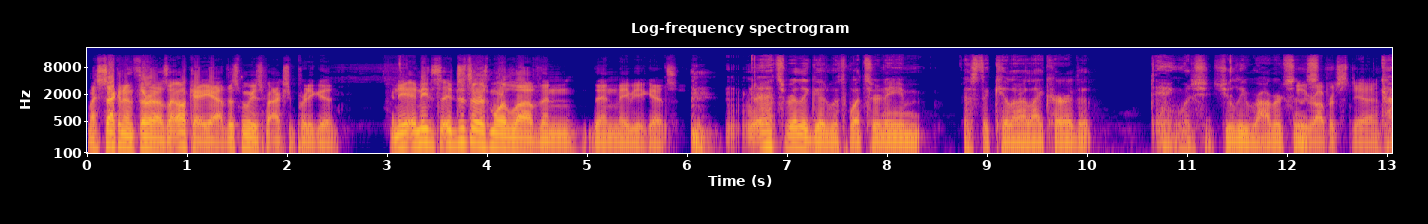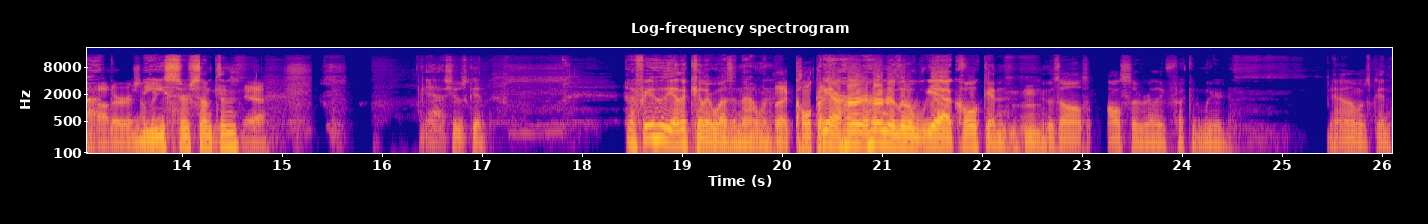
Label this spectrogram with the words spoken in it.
my second and third, I was like, okay, yeah, this movie is actually pretty good. And it, it needs, it deserves more love than than maybe it gets. That's really good with what's her name as the killer. I like her. That dang, what is she? Julie Robertson's Julie Roberts, yeah, God, daughter or something. niece or something. Yeah, Yeah, she was good. And I forget who the other killer was in that one. the But Culkin. yeah, her, her and her little yeah, Culkin. Mhm. It was all also really fucking weird. Yeah, that one was good.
